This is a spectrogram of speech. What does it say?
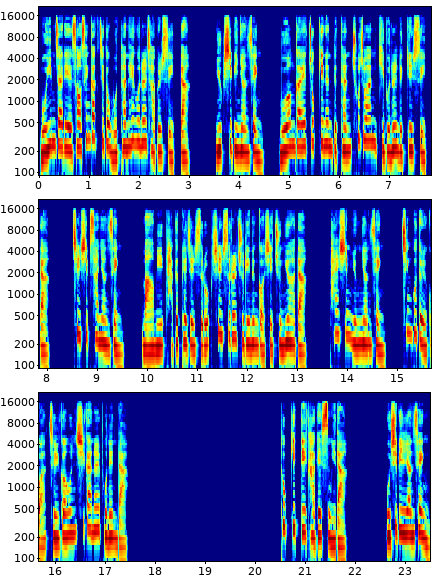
모임 자리에서 생각지도 못한 행운을 잡을 수 있다. 62년생 무언가에 쫓기는 듯한 초조한 기분을 느낄 수 있다. 74년생 마음이 다급해질수록 실수를 줄이는 것이 중요하다. 86년생 친구들과 즐거운 시간을 보낸다. 토끼띠 가겠습니다. 51년생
